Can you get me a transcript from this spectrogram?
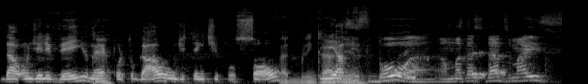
da onde ele veio, né? Portugal, onde tem tipo sol. Tá e a Lisboa é uma das cidades mais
